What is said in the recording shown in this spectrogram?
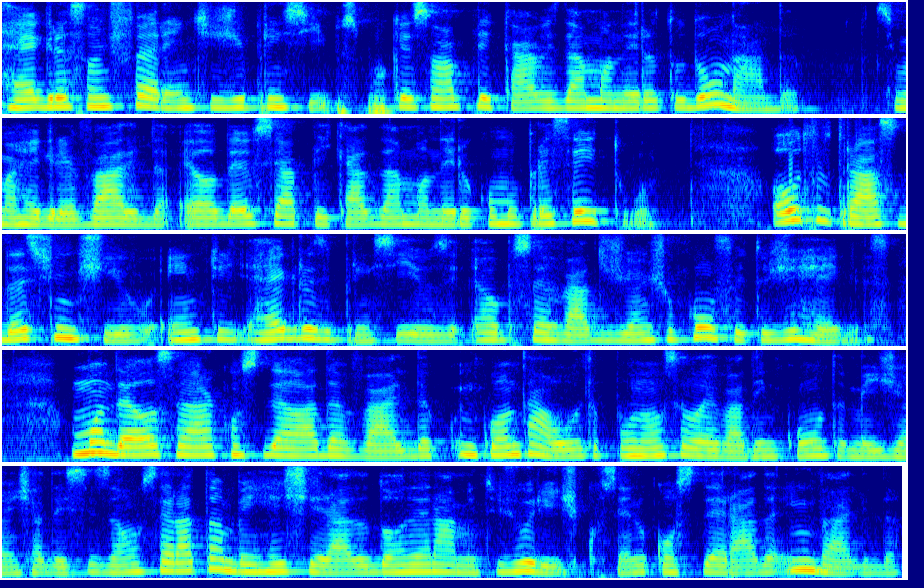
regras são diferentes de princípios porque são aplicáveis da maneira tudo ou nada. Se uma regra é válida, ela deve ser aplicada da maneira como preceitua. Outro traço distintivo entre regras e princípios é observado diante de um conflito de regras. Uma delas será considerada válida, enquanto a outra, por não ser levada em conta mediante a decisão, será também retirada do ordenamento jurídico, sendo considerada inválida.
